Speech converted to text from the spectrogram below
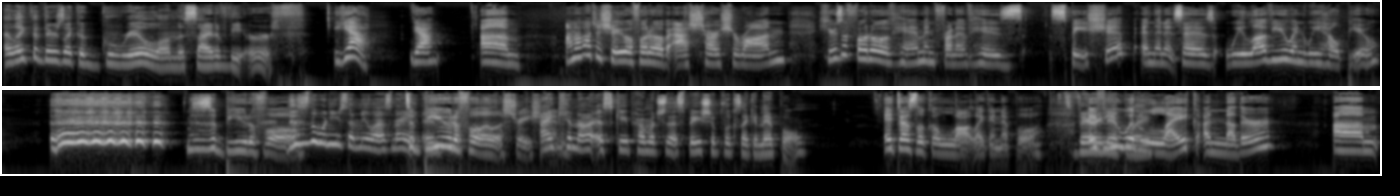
I like that there's like a grill on the side of the earth. yeah, yeah. Um, I'm about to show you a photo of Ashtar Sharan. Here's a photo of him in front of his spaceship, and then it says, "We love you and we help you." this is a beautiful. This is the one you sent me last night. it's a beautiful illustration. I cannot escape how much that spaceship looks like a nipple. It does look a lot like a nipple. It's very if you would like another um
